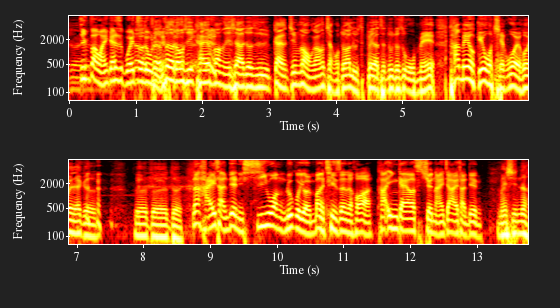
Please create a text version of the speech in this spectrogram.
对，对，金饭碗应该是不会自录你的。这个东西开放一下，就是 干金饭。我刚刚讲，我对他 respect 的程度，就是我没他没有给我钱，我也会那个。对对对。那海产店，你希望如果有人帮你庆生的话，他应该要选哪一家海产店？梅心的，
